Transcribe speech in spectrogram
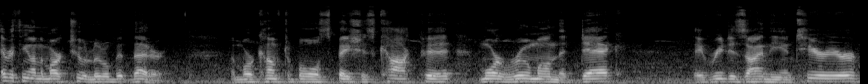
everything on the Mark II a little bit better. A more comfortable, spacious cockpit, more room on the deck. They redesigned the interior,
